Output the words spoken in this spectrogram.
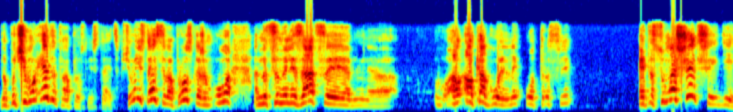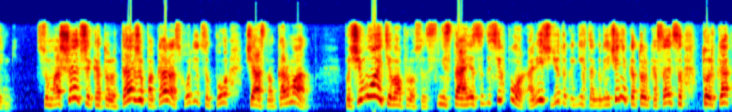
Но почему этот вопрос не ставится? Почему не ставится вопрос, скажем, о национализации э, алкогольной отрасли? Это сумасшедшие деньги. Сумасшедшие, которые также пока расходятся по частным карманам. Почему эти вопросы не ставятся до сих пор? А речь идет о каких-то ограничениях, которые касаются только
